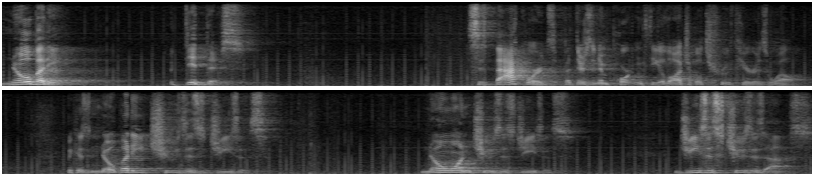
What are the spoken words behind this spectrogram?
Nobody did this. This is backwards, but there's an important theological truth here as well. Because nobody chooses Jesus. No one chooses Jesus. Jesus chooses us.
